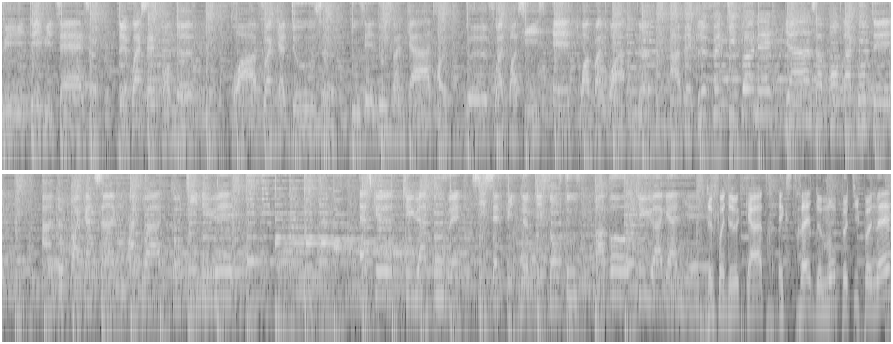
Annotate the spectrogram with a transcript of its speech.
8 et 8, 16, 2 fois 16, 32, 3 fois 4, 12, 12 et 12, 24, 2 fois 3, 6 et 3 fois 3, 9. Avec le petit poney, viens apprendre à compter. 1, 2, 3, 4, 5, à toi de continuer. Est-ce que tu as trouvé 6, 7, 8, 9, 10, 11, 12 Bravo, tu as gagné? 2 x 2, 4, extrait de Mon Petit Poney.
